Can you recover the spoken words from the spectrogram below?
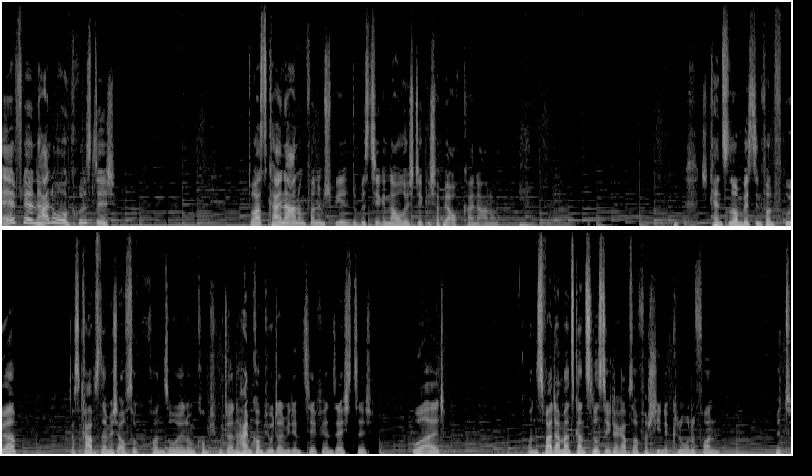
Elflin, hallo, grüß dich. Du hast keine Ahnung von dem Spiel? Du bist hier genau richtig. Ich habe ja auch keine Ahnung. Ich kenne es nur ein bisschen von früher. Das gab es nämlich auf so Konsolen und Computern, Heimcomputern wie dem C64. Uralt. Und es war damals ganz lustig. Da gab es auch verschiedene Klone von. Mit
